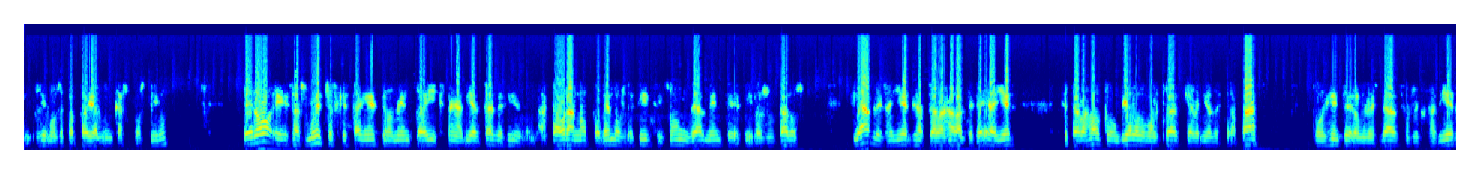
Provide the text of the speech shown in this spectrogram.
inclusive hemos reportado algún caso positivo, pero esas muestras que están en este momento ahí, que están abiertas, es decir, hasta ahora no podemos decir si son realmente decir, los resultados fiables. Ayer se ha trabajado, antes de ayer, se ha trabajado con un biólogo molecular que ha venido desde La con gente de la Universidad San Francisco Javier,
